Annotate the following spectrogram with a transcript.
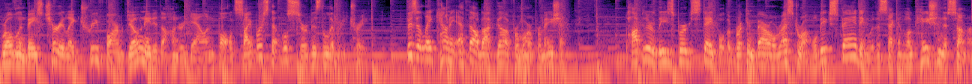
Groveland based Cherrylake Tree Farm donated the 100 gallon bald cypress that will serve as the Liberty Tree. Visit lakecountyfl.gov for more information. Popular Leesburg staple, the Brick and Barrel Restaurant, will be expanding with a second location this summer.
